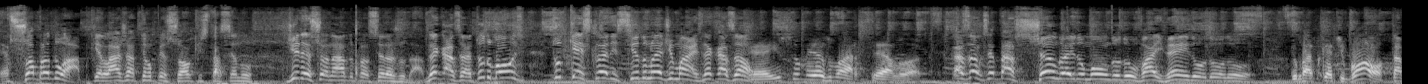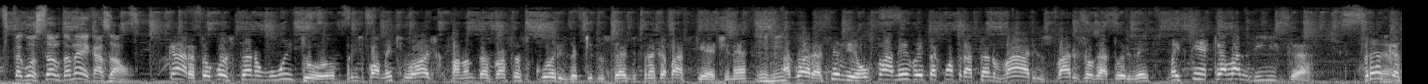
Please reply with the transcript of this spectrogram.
é só pra doar, porque lá já tem o pessoal que está sendo direcionado pra ser ajudado. Né, Casal? É tudo bom? Tudo que é esclarecido não é demais, né, Casal? É isso mesmo, Marcelo. Casal, o que você tá achando aí do mundo do vai e vem, do. do, do- Do basquetebol? Tá, tá gostando também, Casal? Cara, tô gostando muito, principalmente, lógico, falando das nossas cores aqui do César Franca Basquete, né? Uhum. Agora, você viu, o Flamengo aí tá contratando vários, vários jogadores aí, mas tem aquela liga. Franca É.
